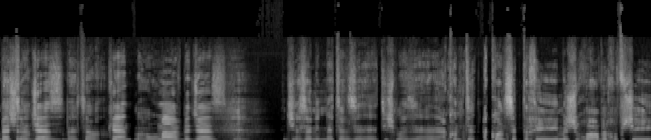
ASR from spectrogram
passion לג'אז? בטח. כן? ברור. מה אוהב בג'אז? ג'אז אני מת על זה, תשמע, זה הקונספט הכי משוחרר וחופשי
